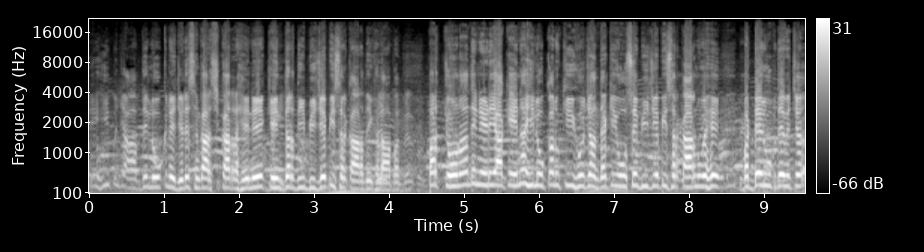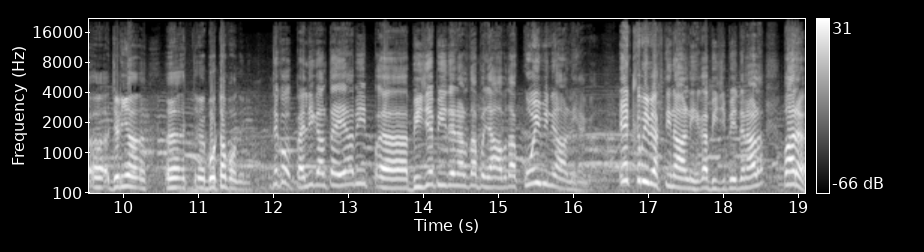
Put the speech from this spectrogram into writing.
ਇਹੀ ਪੰਜਾਬ ਦੇ ਲੋਕ ਨੇ ਜਿਹੜੇ ਸੰਘਰਸ਼ ਕਰ ਰਹੇ ਨੇ ਕੇਂਦਰ ਦੀ ਬੀਜੇਪੀ ਸਰਕਾਰ ਦੇ ਖਿਲਾਫ। ਪਰ ਚੋਣਾਂ ਦੇ ਨੇੜੇ ਆ ਕੇ ਇਹਨਾਂ ਹੀ ਲੋਕਾਂ ਨੂੰ ਕੀ ਹੋ ਜਾਂਦਾ ਕਿ ਉਸੇ ਬੀਜੇਪੀ ਸਰਕਾਰ ਨੂੰ ਇਹ ਵੱਡੇ ਰੂਪ ਦੇ ਵਿੱਚ ਅ, ਜਿਹੜੀਆਂ ਅ, ਵੋਟਾਂ ਪਾਉਂਦੇ ਨੇ? ਦੇਖੋ ਪਹਿਲੀ ਗੱਲ ਤਾਂ ਇਹ ਆ ਵੀ ਬੀਜੇਪੀ ਦੇ ਨਾਲ ਤਾਂ ਪੰਜਾਬ ਦਾ ਕੋਈ ਵੀ ਨਾਲ ਨਹੀਂ ਹੈਗਾ। ਇੱਕ ਵੀ ਵਿਅਕਤੀ ਨਾਲ ਨਹੀਂ ਹੈਗਾ ਬੀਜੇਪੀ ਦੇ ਨਾਲ। ਪਰ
